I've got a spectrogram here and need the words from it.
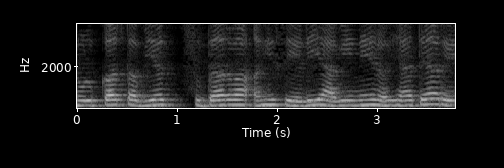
નુલકર તબિયત સુધારવા અહીં શેરડી આવીને રહ્યા ત્યારે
